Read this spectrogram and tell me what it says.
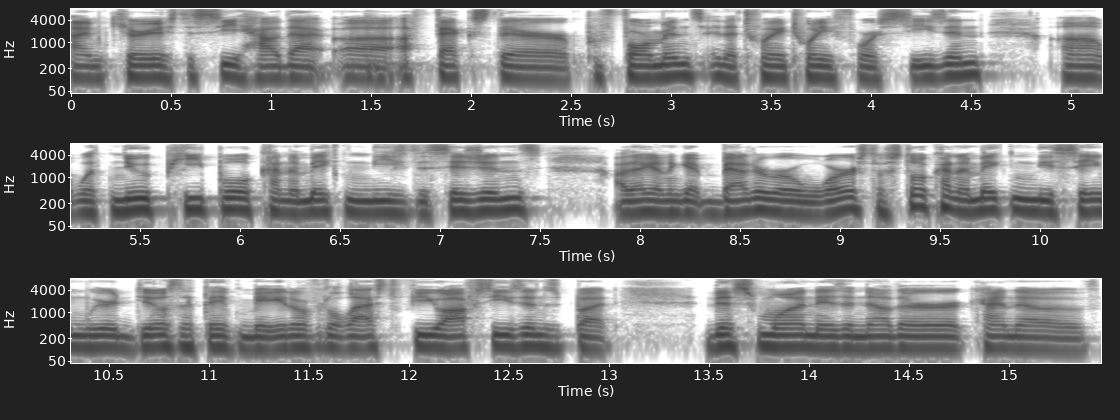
I'm curious to see how that uh, affects their performance in the 2024 season. Uh, with new people kind of making these decisions, are they going to get better or worse? They're still kind of making these same weird deals that they've made over the last few off seasons, but this one is another kind of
